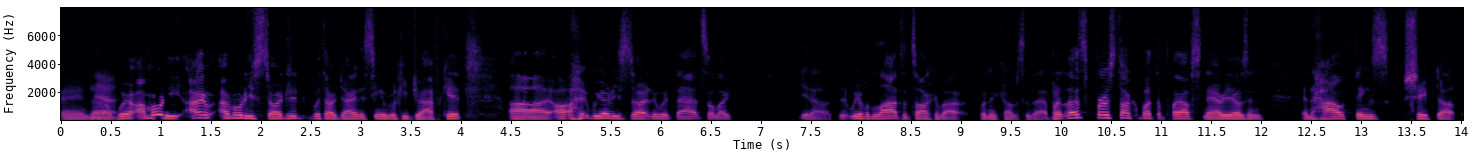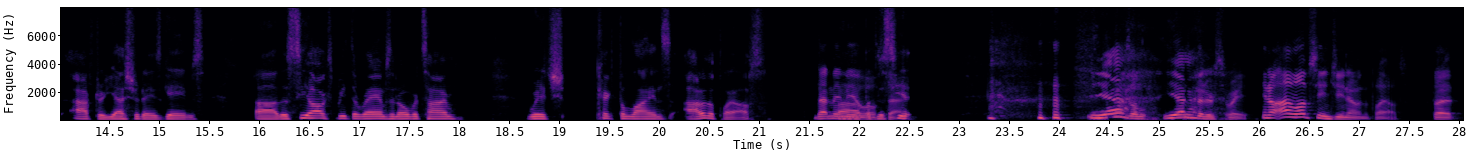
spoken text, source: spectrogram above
and uh, Yeah. we're I'm already I, I've already started with our dynasty and rookie draft kit. Uh, we already started with that, so like, you know, we have a lot to talk about when it comes to that. But let's first talk about the playoff scenarios and and how things shaped up after yesterday's games. Uh, the Seahawks beat the Rams in overtime, which kicked the Lions out of the playoffs. that made me uh, a little the sad. Yeah, a- yeah. bittersweet. You know, I love seeing Geno in the playoffs, but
